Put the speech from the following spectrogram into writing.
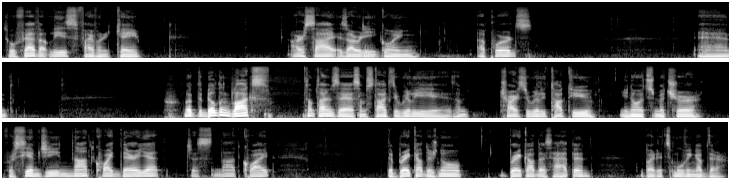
so if we have at least 500k, RSI is already going upwards, and look the building blocks. Sometimes uh, some stocks they really uh, some charts to really talk to you. You know it's mature. For CMG, not quite there yet. Just not quite. The breakout, there's no breakout that's happened, but it's moving up there.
